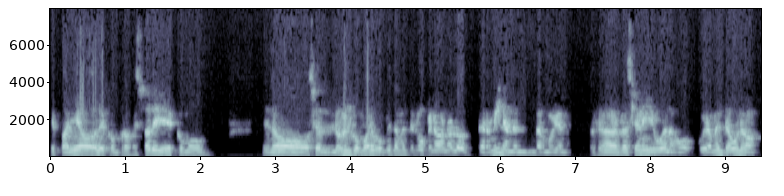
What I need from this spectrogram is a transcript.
españoles, con profesores, y es como no, o sea, lo ven como algo completamente nuevo que no, no lo terminan de entender muy bien al final de la inflación y bueno, obviamente a uno,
